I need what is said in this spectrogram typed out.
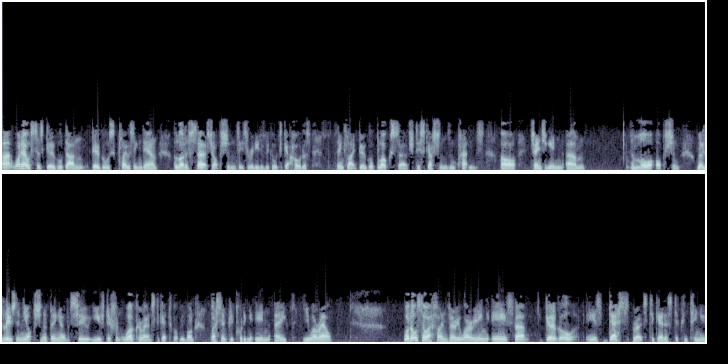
Uh, what else has Google done? Google's closing down a lot of search options. It's really difficult to get hold of things like Google Blog Search, discussions and patents are changing in um, the more option. We're losing the option of being able to use different workarounds to get to what we want by simply putting in a URL. What also I find very worrying is that Google is desperate to get us to continue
